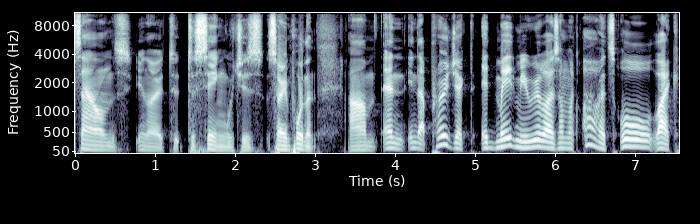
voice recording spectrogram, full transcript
sounds, you know, to, to sing, which is so important. Um, and in that project, it made me realize I'm like, oh, it's all like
